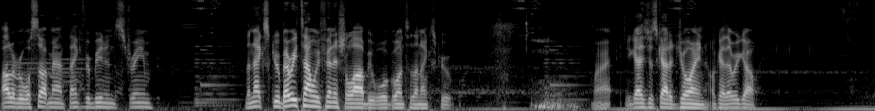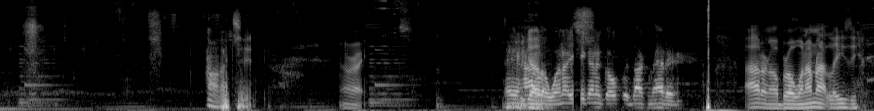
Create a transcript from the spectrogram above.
Oliver, what's up, man? Thank you for being in the stream. The next group. Every time we finish a lobby, we'll go into the next group. All right, you guys just gotta join. Okay, there we go. Oh, that's it. All right. Hey, We got Hollow, when are you gonna go for Dark Matter? I don't know, bro. When I'm not lazy.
